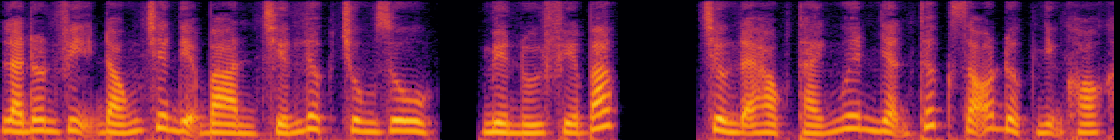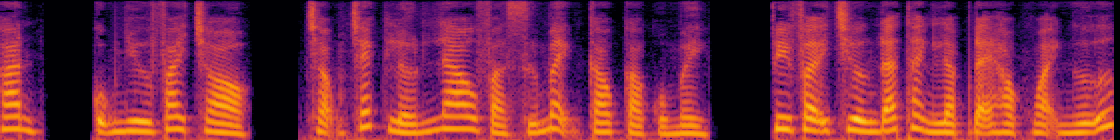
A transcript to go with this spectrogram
là đơn vị đóng trên địa bàn chiến lược Trung Du, miền núi phía Bắc. Trường Đại học Thái Nguyên nhận thức rõ được những khó khăn cũng như vai trò, trọng trách lớn lao và sứ mệnh cao cả của mình. Vì vậy trường đã thành lập Đại học Ngoại ngữ,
